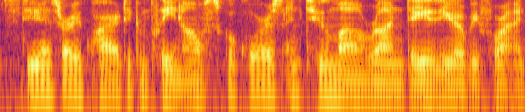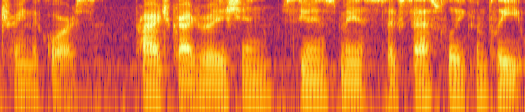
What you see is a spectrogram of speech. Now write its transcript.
Students are required to complete an obstacle course and two mile run day zero before entering the course. Prior to graduation, students may successfully complete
